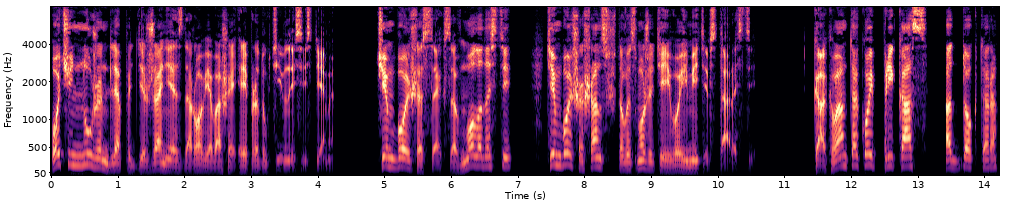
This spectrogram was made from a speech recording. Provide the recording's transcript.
очень нужен для поддержания здоровья вашей репродуктивной системы. Чем больше секса в молодости, тем больше шанс, что вы сможете его иметь и в старости. Как вам такой приказ от доктора?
